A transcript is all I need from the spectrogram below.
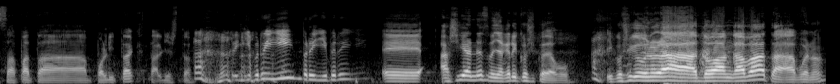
zapata politak, eta listo. Brilli, brilli, brilli, brilli. E, asian ez, baina gero ikusiko dugu. Ikusiko nola doan gaba, eta, bueno,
